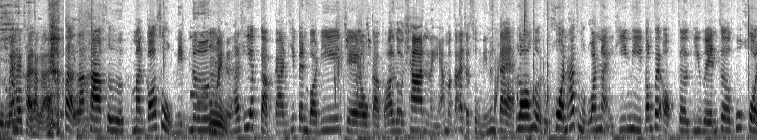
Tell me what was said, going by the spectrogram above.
กูไม่ให้ใครทำอะไรแต่ราคาคือมันก็สูงนิดนึงอืม หมายถึงถ้าเทียบกับการที่เป็นบอดี้เจลกับว่าโลชั่นอะไรเงี้ยมันก็อาจจะสูงนิดนึงแต่ลองเหอะทุกคนถ้าสมมติวันไหนที่มีต้องไปออกเจออีเวนต์เจอผู้คน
